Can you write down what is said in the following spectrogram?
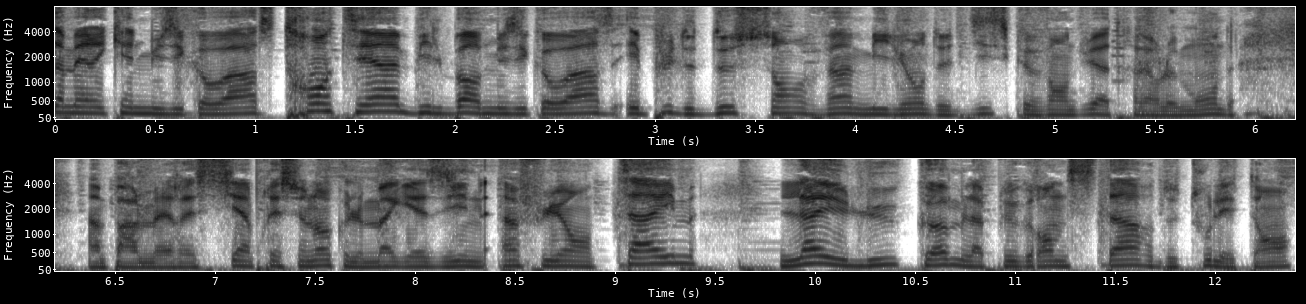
American Music Awards, 31 Billboard Music Awards et plus de 220 millions de disques vendus à travers le monde. Un palmarès si impressionnant que le magazine influent Time l'a élue comme la plus grande star de tous les temps,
